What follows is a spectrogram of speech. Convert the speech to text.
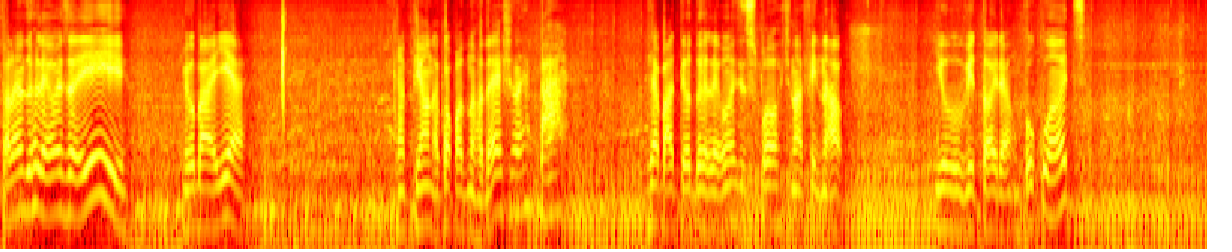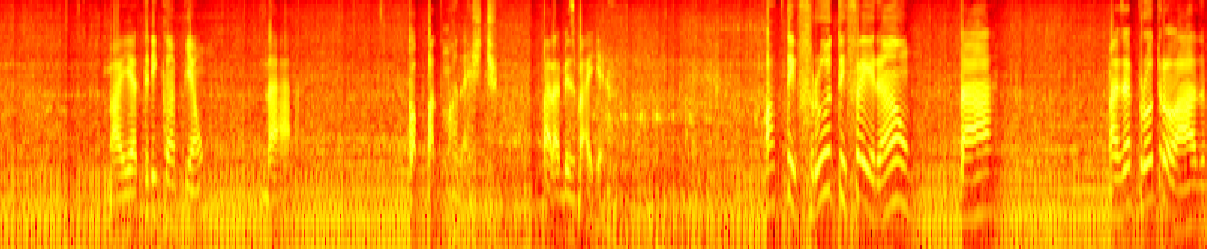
Falando dos leões aí, meu Bahia, campeão da Copa do Nordeste, né? Pá, já bateu dois leões esporte na final e o Vitória um pouco antes. Bahia tricampeão da Copa do Nordeste. Parabéns, Bahia. Hortifruta e feirão, tá? Mas é pro outro lado.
